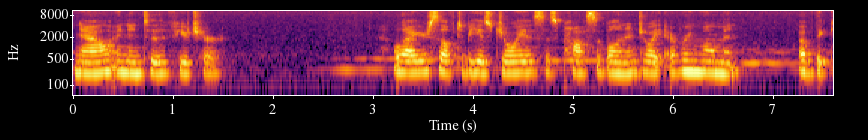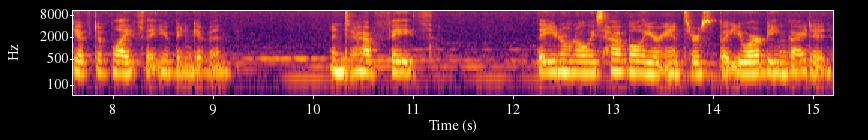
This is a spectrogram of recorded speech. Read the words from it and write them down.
now and into the future. Allow yourself to be as joyous as possible and enjoy every moment of the gift of life that you've been given. And to have faith that you don't always have all your answers, but you are being guided.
